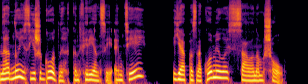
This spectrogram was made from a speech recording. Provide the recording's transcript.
На одной из ежегодных конференций MTA я познакомилась с Аланом Шоу.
